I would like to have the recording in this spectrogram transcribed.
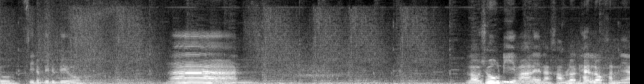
W C W W นั่น เราโชคดีมากเลยนะครับ เราได้รถคันนี้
